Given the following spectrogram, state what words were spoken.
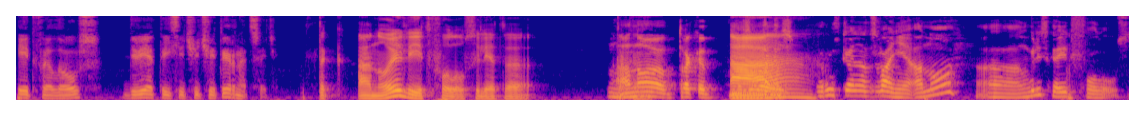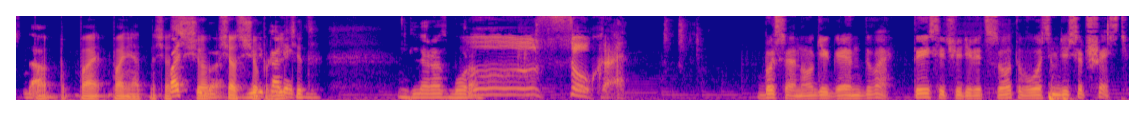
It Follows, 2014. Так оно или It Follows, или это... Оно так и А, называлось. Русское название оно, а английское it follows, да. По- по- Понятно, сейчас Спасибо, еще, сейчас еще великолепно. прилетит. Для разбора. Сука. Босоногий Ген 2, 1986.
